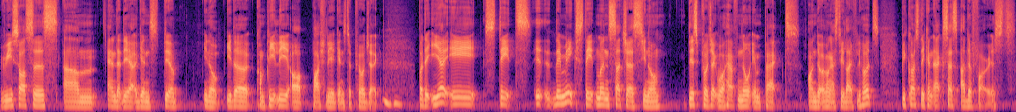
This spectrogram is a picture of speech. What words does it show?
resources, um, and that they are against they're you know either completely or partially against the project. But the EIA states it, they make statements such as you know this project will have no impact on the Orang Asli livelihoods because they can access other forests.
